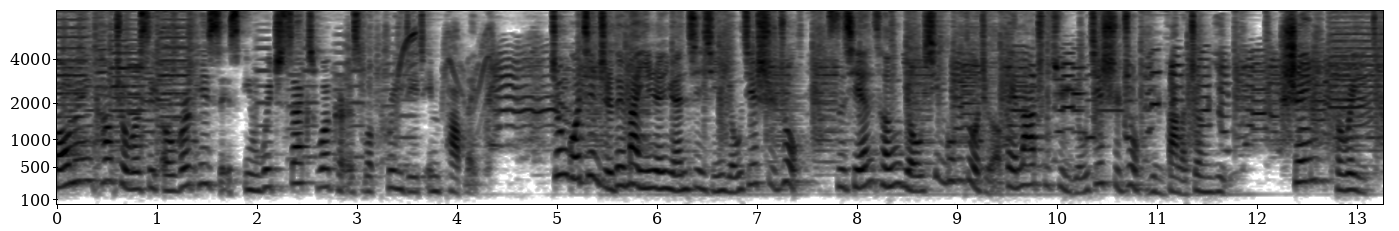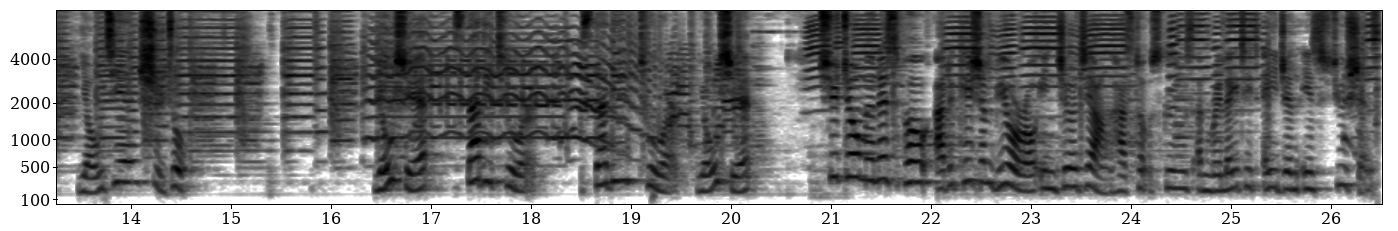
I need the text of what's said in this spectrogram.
following controversy over cases in which sex workers were paraded in public. 中国禁止对卖淫人员进行游街示众。此前曾有性工作者被拉出去游街示众，引发了争议。Shame parade 游街示众。游学 study tour。 study tour 游学。Quzhou Municipal Education Bureau in Zhejiang has told schools and related agent institutions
